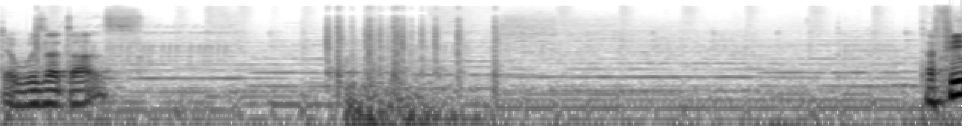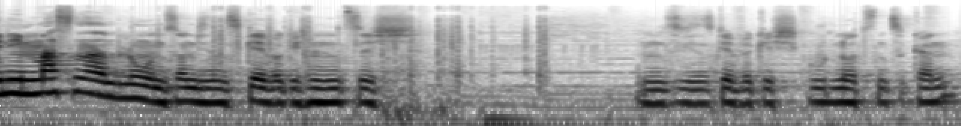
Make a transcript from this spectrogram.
der Wizard da ist. Da fehlen die Massen an Bloons, um diesen Skill wirklich nützlich, um diesen Skill wirklich gut nutzen zu können.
